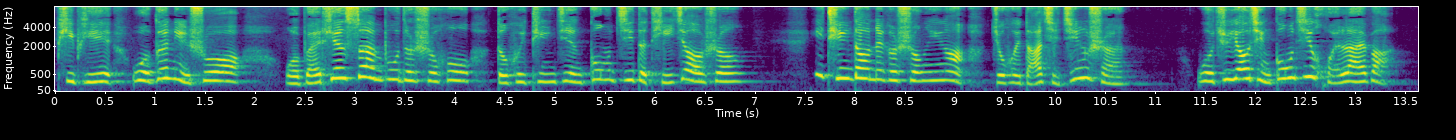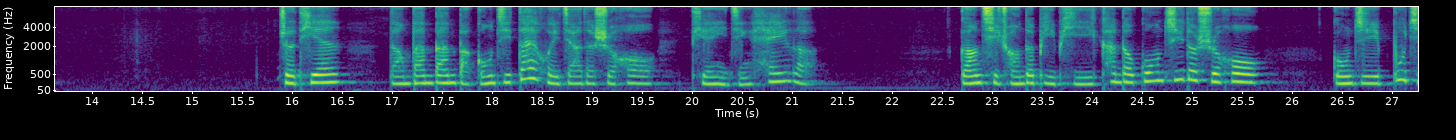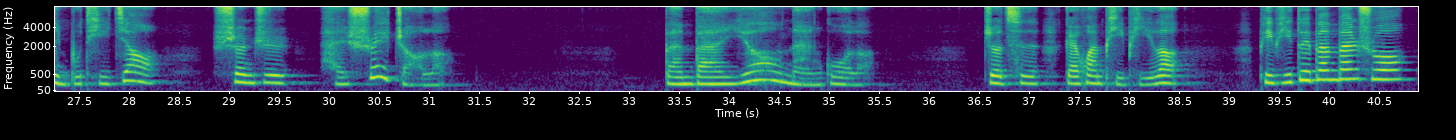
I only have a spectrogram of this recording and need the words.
皮皮，我跟你说，我白天散步的时候都会听见公鸡的啼叫声，一听到那个声音啊，就会打起精神。我去邀请公鸡回来吧。”这天，当斑斑把公鸡带回家的时候，天已经黑了。刚起床的皮皮看到公鸡的时候，公鸡不仅不啼叫，甚至还睡着了。斑斑又难过了，这次该换皮皮了。皮皮对斑斑说：“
